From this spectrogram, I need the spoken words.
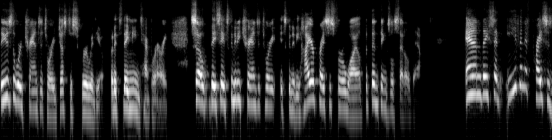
They use the word transitory just to screw with you, but it's they mean temporary. So they say it's going to be transitory, it's going to be higher prices for a while, but then things will settle down. And they said, even if prices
